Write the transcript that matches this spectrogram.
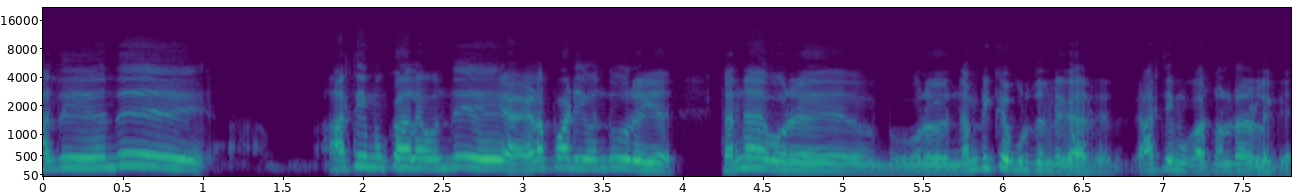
அது வந்து அதிமுகவில் வந்து எடப்பாடி வந்து ஒரு தன்னை ஒரு ஒரு நம்பிக்கை கொடுத்துட்டுருக்காரு அதிமுக தொண்டர்களுக்கு.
